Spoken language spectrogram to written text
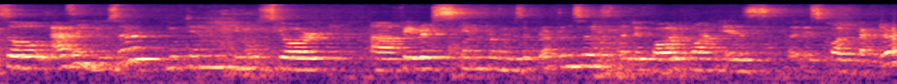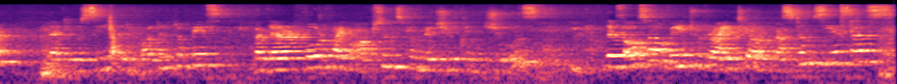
So as a user, you can use your uh, favorite skin from user preferences. The default one is, is called Vector that you see the default interface. But there are four or five options from which you can choose. There's also a way to write your custom CSS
